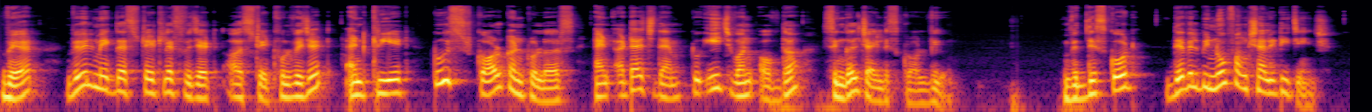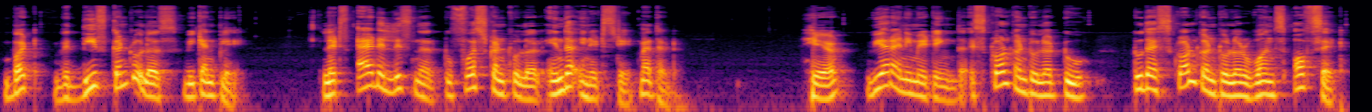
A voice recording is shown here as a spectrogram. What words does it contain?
where we will make the stateless widget a stateful widget and create two scroll controllers and attach them to each one of the single child scroll view. With this code, there will be no functionality change, but with these controllers we can play. Let's add a listener to first controller in the init state method. Here, we are animating the scroll controller 2 to the scroll controller 1's offset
